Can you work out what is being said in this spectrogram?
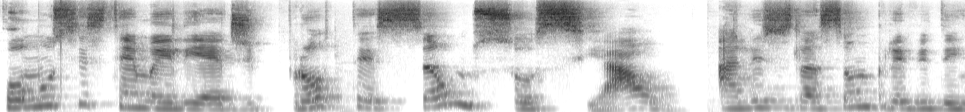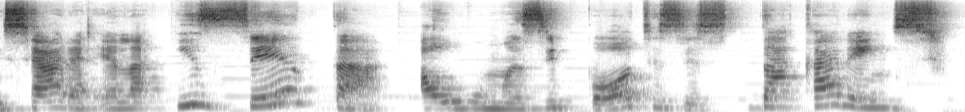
Como o sistema ele é de proteção social, a legislação previdenciária ela isenta algumas hipóteses da carência.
